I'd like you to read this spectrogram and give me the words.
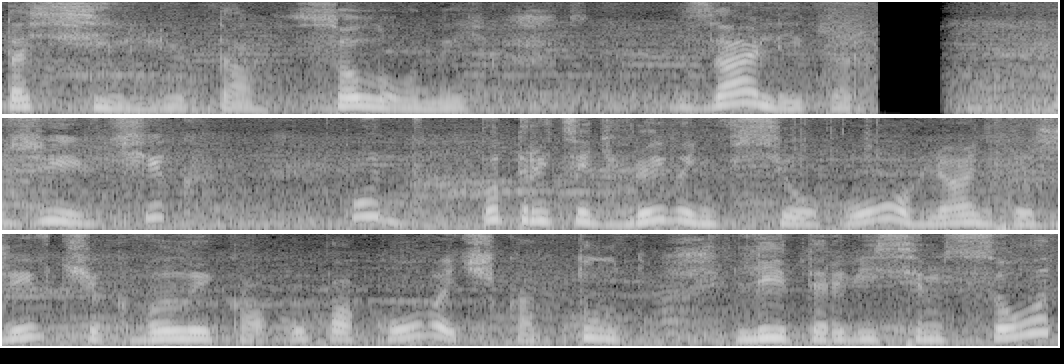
та сіллю, да, солоний. За літр. Живчик по, по 30 гривень всього. Гляньте, живчик, велика упаковочка. Тут літр 800,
